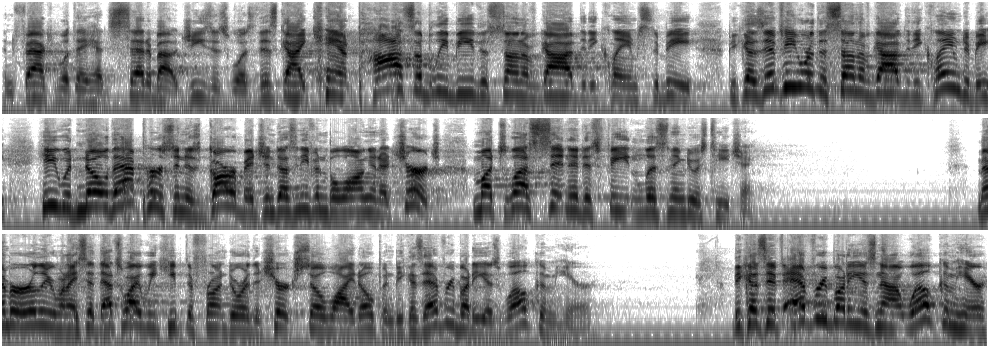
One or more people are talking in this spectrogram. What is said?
In fact, what they had said about Jesus was this guy can't possibly be the Son of God that he claims to be, because if he were the Son of God that he claimed to be, he would know that person is garbage and doesn't even belong in a church, much less sitting at his feet and listening to his teaching. Remember earlier when I said that's why we keep the front door of the church so wide open, because everybody is welcome here. Because if everybody is not welcome here,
